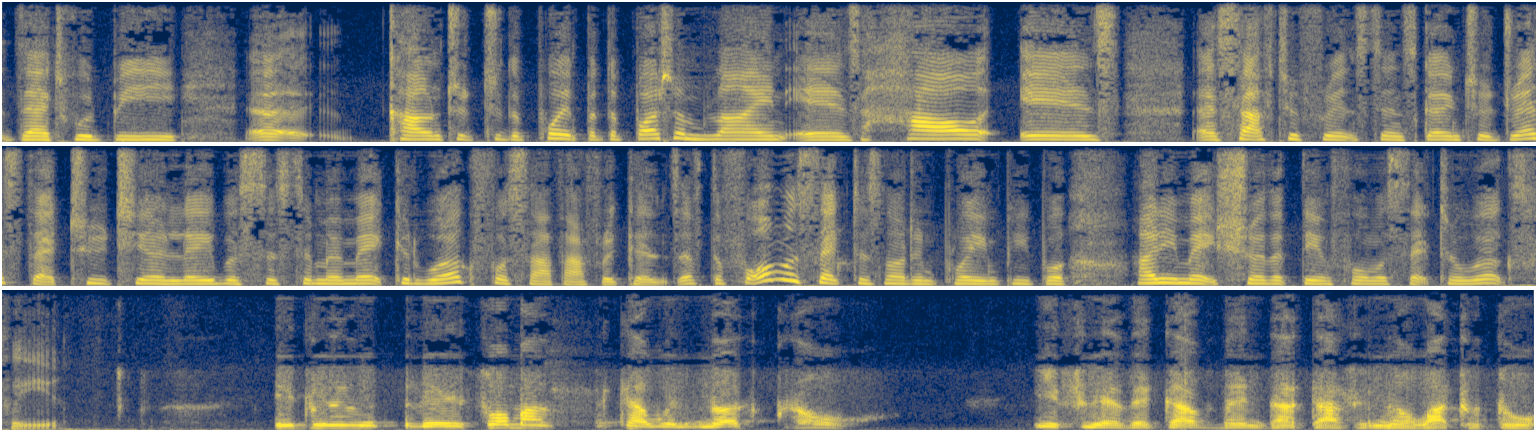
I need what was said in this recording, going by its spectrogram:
that would be. Uh, counter to the point. But the bottom line is how is uh, SAFTU, for instance, going to address that two-tier labor system and make it work for South Africans? If the formal sector is not employing people, how do you make sure that the informal sector works for you? It will. The formal sector will not grow if you have a government that doesn't know what to do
